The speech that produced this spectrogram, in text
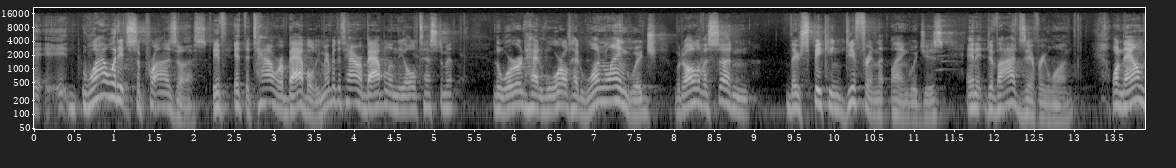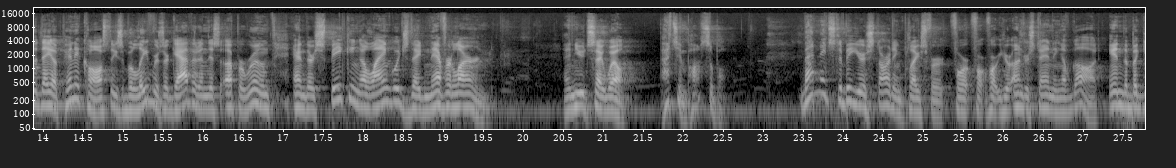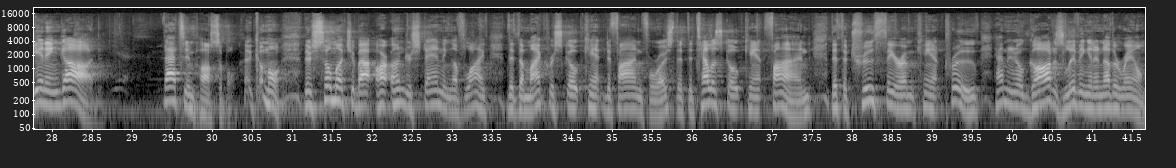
it, why would it surprise us if at the Tower of Babel, remember the Tower of Babel in the Old Testament? The word had, world had one language, but all of a sudden they're speaking different languages and it divides everyone. Well, now in the day of Pentecost, these believers are gathered in this upper room and they're speaking a language they'd never learned. And you'd say, well, that's impossible. That needs to be your starting place for, for, for, for your understanding of God. In the beginning, God. That's impossible. Come on. There's so much about our understanding of life that the microscope can't define for us, that the telescope can't find, that the truth theorem can't prove. How many know God is living in another realm?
